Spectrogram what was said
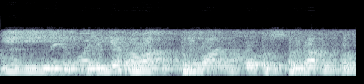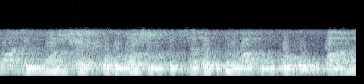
ні, ні, ні, ні, це не є приватна. Приватна приватну інформацію ви можете оголошувати в себе у приватному кругу. Вами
